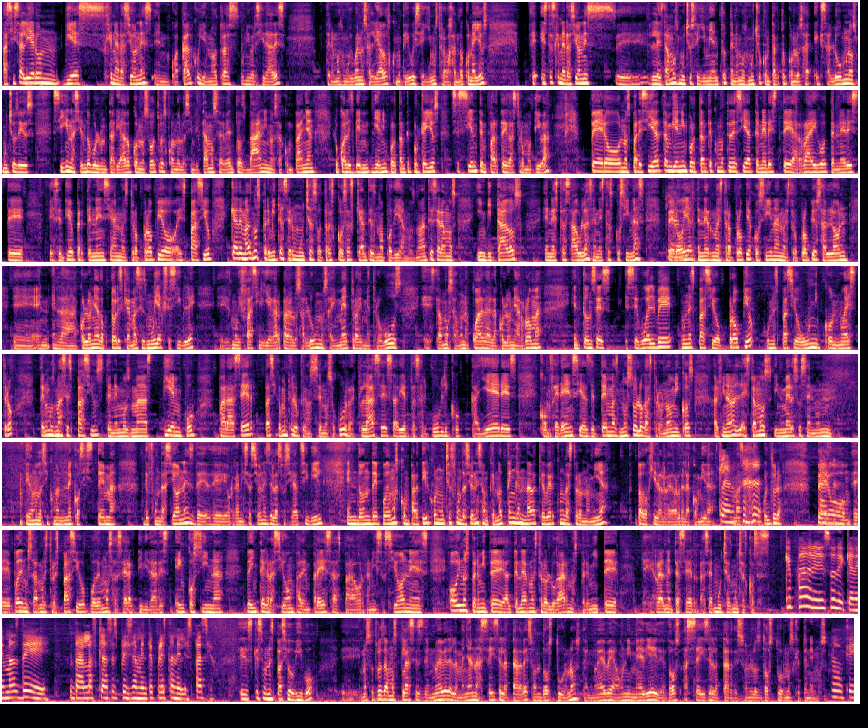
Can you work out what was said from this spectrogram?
Así salieron 10 generaciones en Coacalco y en otras universidades tenemos muy buenos aliados, como te digo, y seguimos trabajando con ellos. Eh, estas generaciones eh, les damos mucho seguimiento, tenemos mucho contacto con los exalumnos, muchos de ellos siguen haciendo voluntariado con nosotros, cuando los invitamos a eventos van y nos acompañan, lo cual es bien, bien importante porque ellos se sienten parte de Gastromotiva, pero nos parecía también importante, como te decía, tener este arraigo, tener este eh, sentido de pertenencia a nuestro propio espacio, que además nos permite hacer muchas otras cosas que antes no podíamos, ¿no? Antes éramos invitados en estas aulas, en estas cocinas, pero hoy al tener nuestra propia cocina, nuestro propio salón eh, en, en, la colonia Doctores, que además es muy accesible, es muy fácil llegar para los alumnos, hay metro, hay metrobús, estamos a una cuadra de la colonia Roma, entonces se vuelve un espacio propio, un espacio único nuestro, tenemos más espacios, tenemos más tiempo para hacer básicamente lo que se nos ocurra, clases abiertas al público, talleres, conferencias de temas no solo gastronómicos, al final estamos inmersos en un digamos así como en un ecosistema de fundaciones, de, de, organizaciones de la sociedad civil, en donde podemos compartir con muchas fundaciones, aunque no tengan nada que ver con gastronomía, todo gira alrededor de la comida, claro. más en nuestra cultura. Pero eh, pueden usar nuestro espacio, podemos hacer actividades en cocina de integración para empresas, para organizaciones. Hoy nos permite, al tener nuestro lugar, nos permite eh, realmente hacer, hacer muchas, muchas cosas. Qué padre eso de que además de dar las clases precisamente prestan el espacio. Es que es un espacio vivo eh, nosotros damos clases de 9 de la mañana a 6 de la tarde, son dos turnos, de 9 a 1 y media y de 2 a 6 de la tarde, son los dos turnos que tenemos. Ok.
